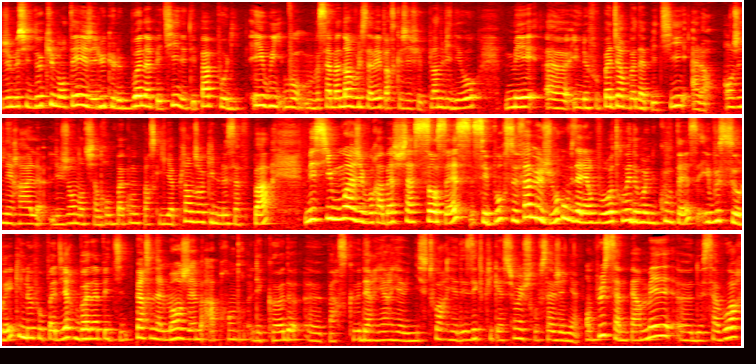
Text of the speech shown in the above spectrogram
Je me suis documentée et j'ai lu que le bon appétit n'était pas poli. Et oui, bon, ça maintenant vous le savez parce que j'ai fait plein de vidéos, mais euh, il ne faut pas dire bon appétit. Alors en général, les gens n'en tiendront pas compte parce qu'il y a plein de gens qui ne le savent pas. Mais si moi je vous rabâche ça sans cesse, c'est pour ce fameux jour où vous allez vous retrouver devant une comtesse et vous saurez qu'il ne faut pas dire bon appétit. Personnellement, j'aime apprendre les codes euh, parce que derrière il y a une histoire, il y a des explications et je trouve ça génial. En plus, ça me permet euh, de savoir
